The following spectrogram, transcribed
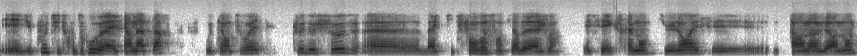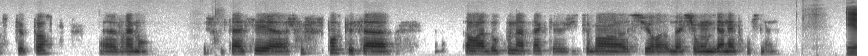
Et du coup, tu te retrouves avec un appart où tu es entouré que de choses euh, bah, qui te font ressentir de la joie. Et c'est extrêmement stimulant et c'est un environnement qui te porte euh, vraiment. Je trouve ça assez. Euh, je, trouve, je pense que ça aura beaucoup d'impact justement sur, bah, sur mon bien-être au final. Et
